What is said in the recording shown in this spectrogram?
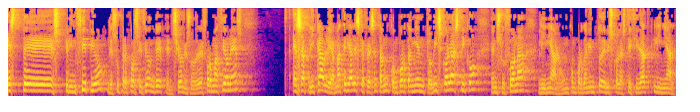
Este principio de superposición de tensiones o de deformaciones es aplicable a materiales que presentan un comportamiento viscoelástico en su zona lineal, un comportamiento de viscoelasticidad lineal.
